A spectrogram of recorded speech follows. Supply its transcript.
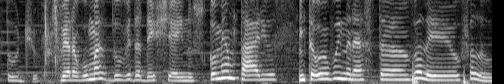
Studio. Se tiver algumas dúvidas, deixe aí nos comentários. Então eu vou indo nesta. Valeu, falou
